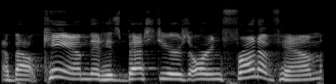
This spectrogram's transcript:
about Cam, that his best years are in front of him.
